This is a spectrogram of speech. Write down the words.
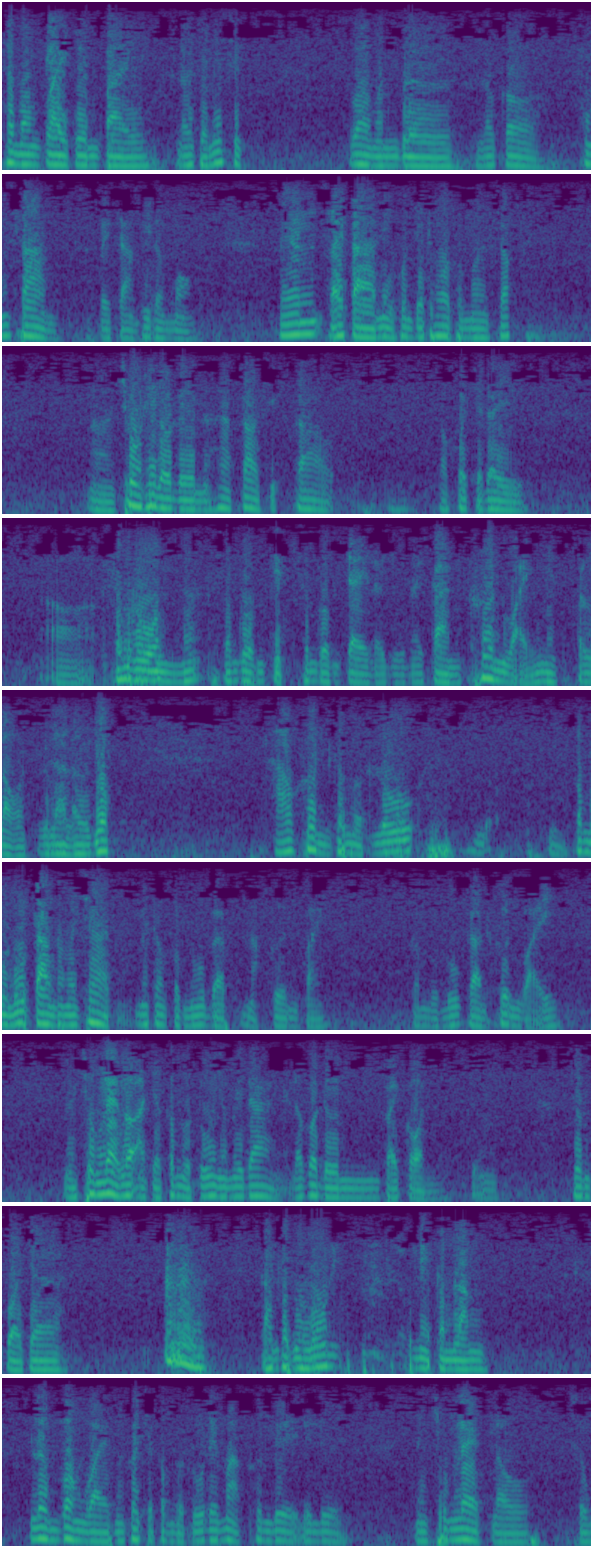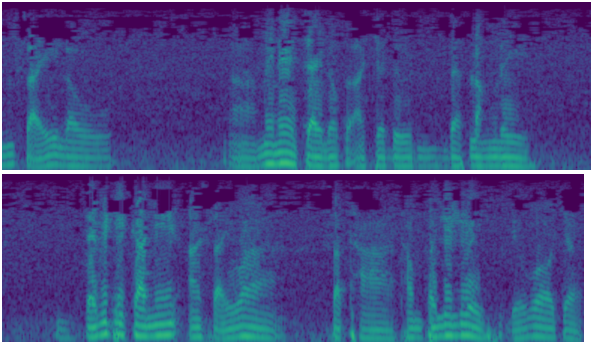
ถ้ามองไกลเกินไป เราจะรู้สึกว่ามันเบลอแล้วก็ฟุ้งซ่านไปตามที่เรามอง เพราะฉะนั้นสายตานี่ควรจะทอดประมาณสักช่วงที่เราเดินห้าเก้าสิบเก้าเราก็จะได้สำรวมนะสำรวมจิตสำรวมใจเราอยู่ในการเคลื่อนไหวเนี่ยตลอดเวลาเรายก เท้าขึ้นกำหนดรู้กำหนดรู้ตามธรรมชาติ ไม่ต้องกำหนดแบบหนักเกินไปกำหนดรู้การเคลื่อนไหวในช่วงแรกเราอาจจะกำหนดรู้ยังไม่ได้ แล้วก็เดินไปก่อนจนจนกว่าจะ การกำหนดรู้นี่มีกำลังเริ่มว่องไวมันก็จะกำหนดรู้ได้มากขึ้นเรื่อยๆในช่วงแรกเราสงสัยเราไม่แน่ใจเราก็อาจจะเดินแบบลังเล แต่วิธีการนี้อาศัยว่าศรัทธาทำไปเรื่อยๆ เดี๋ยวก็จะ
